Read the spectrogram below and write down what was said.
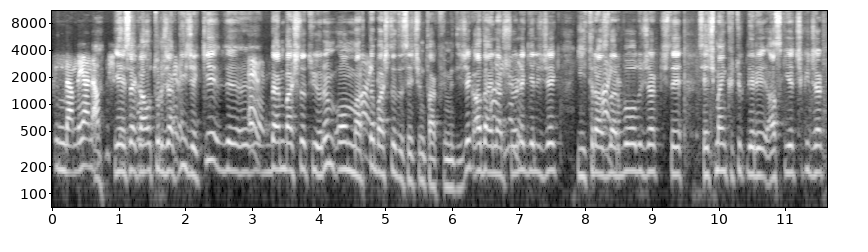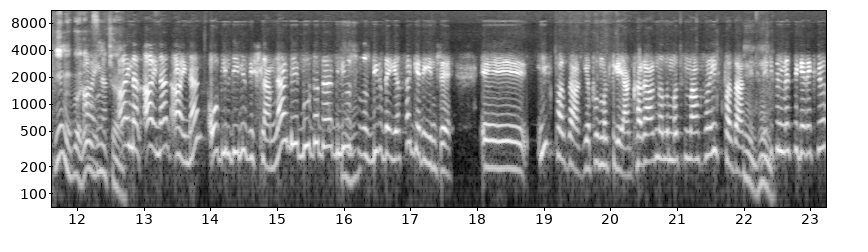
gündemde. Yani 60 gün- YSK oturacak Evet. diyecek ki e, Evet. ben başlatıyorum 10 Mart'ta Aynen. başladı seçim takvimi diyecek. Adaylar Aynen şöyle öyle. gelecek, itirazlar Aynen. bu olacak, işte seçmen kütükleri askıya çıkacak değil mi? Böyle uzun Aynen, hikaye. aynen, aynen, aynen. O bildiğimiz işlemler ve burada da biliyorsunuz bir de yasa gereğince e, ilk pazar yapılması gereken kararın alınmasından sonra ilk pazar seçime gidilmesi gerekiyor.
